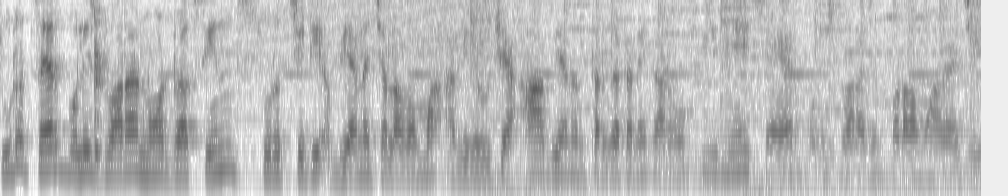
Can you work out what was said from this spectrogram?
સુરત શહેર પોલીસ દ્વારા no drugs in Surat city અભિયાન ચલાવવામાં આવી રહ્યું છે. આ અભિયાન અંતર્ગત અનેક આરોપીને શહેર પોલીસ દ્વારા ઝડપાડવામાં આવ્યા છે.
